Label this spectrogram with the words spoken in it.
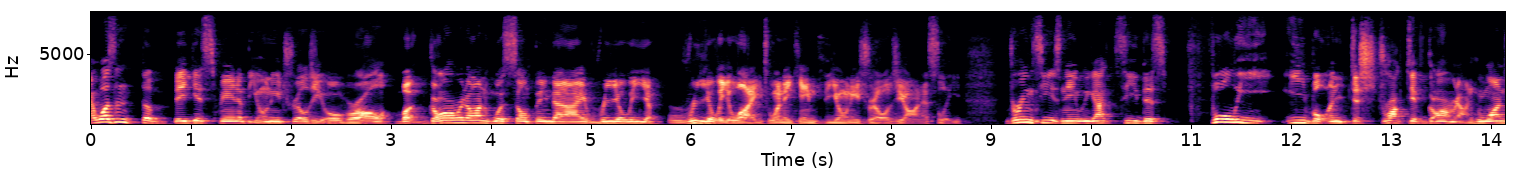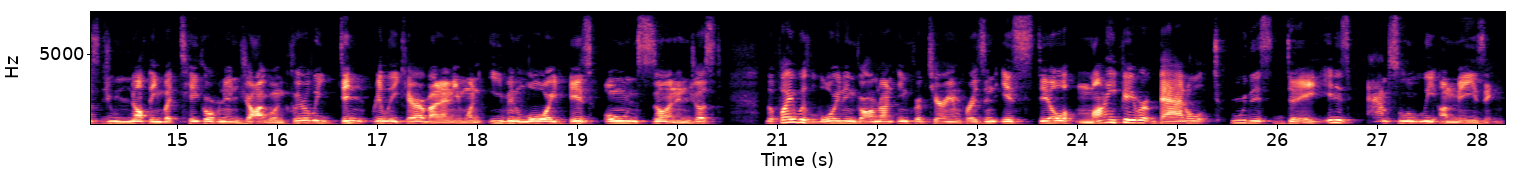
I wasn't the biggest fan of the Oni trilogy overall, but Garmadon was something that I really, really liked when it came to the Oni trilogy, honestly. During Season 8, we got to see this fully evil and destructive Garmadon who wants to do nothing but take over Ninjago and clearly didn't really care about anyone, even Lloyd, his own son, and just the fight with Lloyd and Garmadon in Kryptarium Prison is still my favorite battle to this day. It is absolutely amazing.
